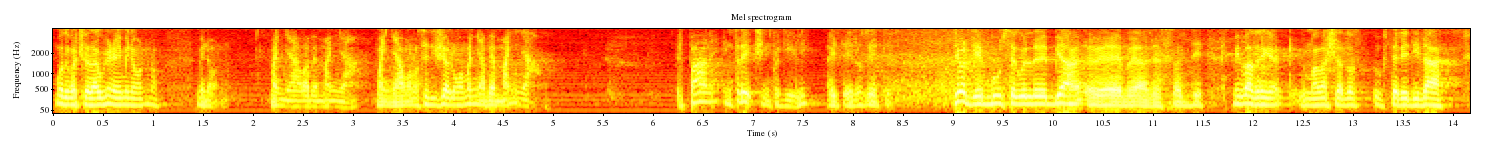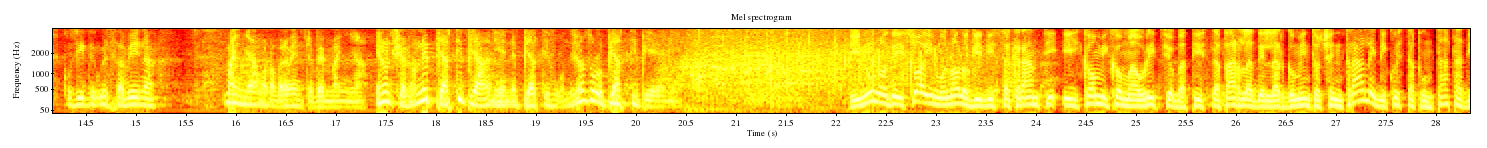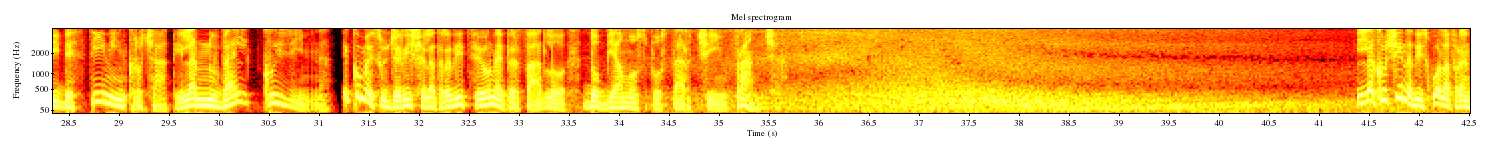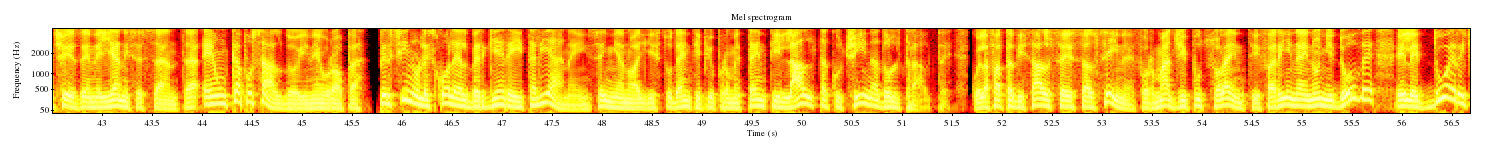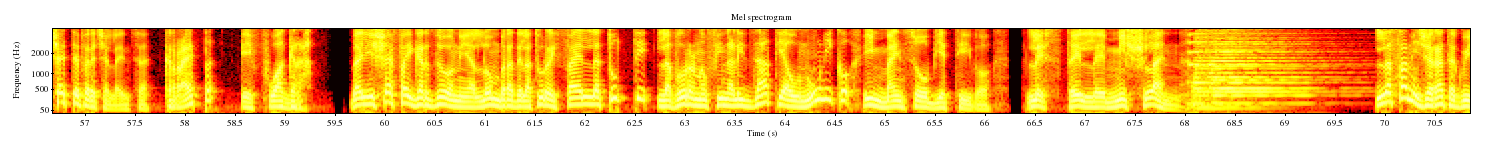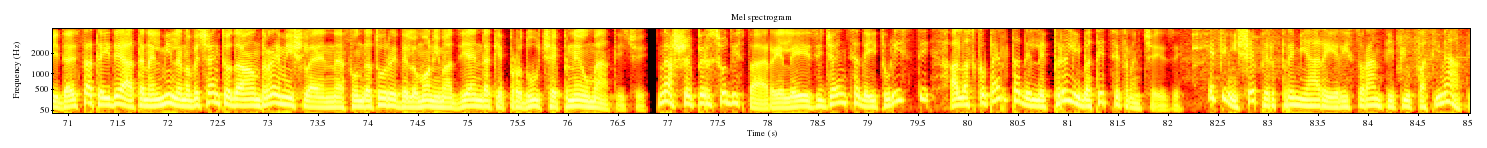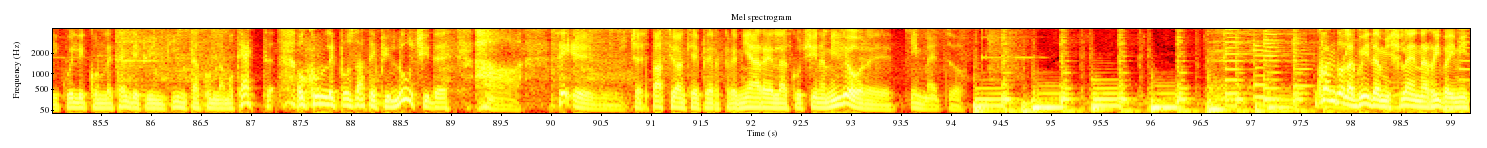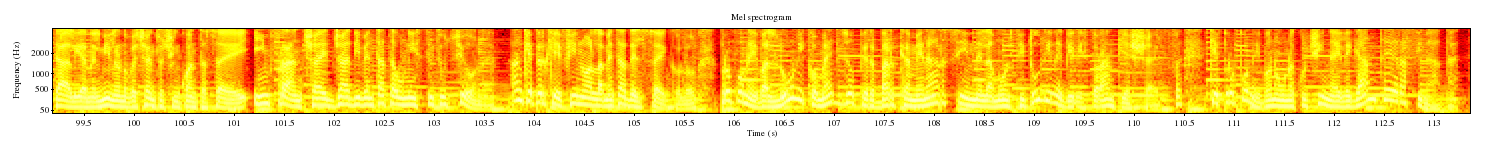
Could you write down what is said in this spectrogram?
Ora ti faccio la cucina di mio nonno. Mio nonno mangiava per mangiare, mangiavano 16 euro, ma mangiava per mangiare. Il pane in 3-5 kg, hai ste rosette. Ti ricordi le buste quelle bianche? Eh, beh, adesso. Mio padre che, che mi ha lasciato questa eredità così di questa vena, mangiavano veramente per mangiare. E non c'erano né piatti piani né piatti fondi, c'erano solo piatti pieni. In uno dei suoi monologhi dissacranti, il comico Maurizio Battista parla dell'argomento centrale di questa puntata di Destini incrociati, la nouvelle cuisine. E come suggerisce la tradizione, per farlo dobbiamo spostarci in Francia. La cucina di scuola francese negli anni 60 è un caposaldo in Europa. Persino le scuole alberghiere italiane insegnano agli studenti più promettenti l'alta cucina d'Oltralpe, quella fatta di salse e salsine, formaggi puzzolenti, farina in ogni dove e le due ricette per eccellenza, crêpe e foie gras. Dagli chef ai garzoni all'ombra della Tour Eiffel, tutti lavorano finalizzati a un unico immenso obiettivo, le stelle Michelin. La famigerata guida è stata ideata nel 1900 da André Michelin, fondatore dell'omonima azienda che produce pneumatici. Nasce per soddisfare le esigenze dei turisti alla scoperta delle prelibatezze francesi e finisce per premiare i ristoranti più patinati, quelli con le tende più in tinta con la moquette o con le posate più lucide. Ah, sì, eh, c'è spazio anche per premiare la cucina migliore in mezzo. Quando la guida Michelin arriva in Italia nel 1956, in Francia è già diventata un'istituzione, anche perché fino alla metà del secolo proponeva l'unico mezzo per barcamenarsi nella moltitudine di ristoranti e chef che proponevano una cucina elegante e raffinata.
